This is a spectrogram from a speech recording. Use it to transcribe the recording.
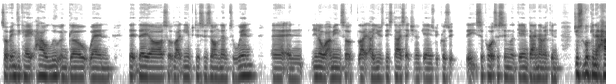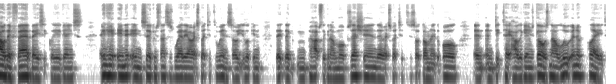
sort of indicate how Luton go when they, they are sort of like the impetus is on them to win. Uh, and you know what I mean? Sort of like I use this dissection of games because it, it supports a similar game dynamic and just looking at how they fare basically against in in in circumstances where they are expected to win. So you're looking, they, they perhaps they're going to have more possession. They're expected to sort of dominate the ball and, and dictate how the games goes. Now Luton have played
